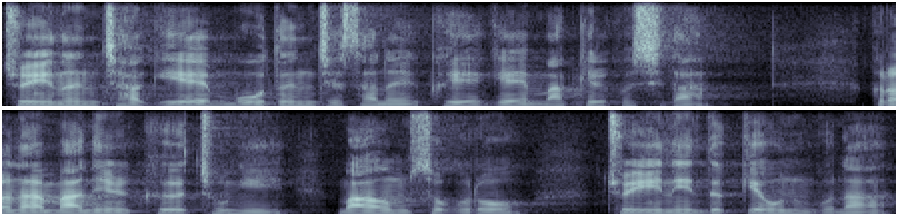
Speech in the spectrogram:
주인은 자기의 모든 재산을 그에게 맡길 것이다. 그러나 만일 그 종이 마음속으로 주인이 늦게 오는구나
